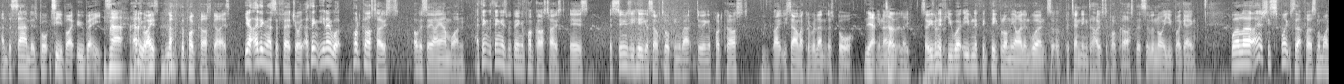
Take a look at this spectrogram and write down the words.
and the sand is brought to you by Uber Eats. Anyways, love the podcast, guys. Yeah, I think that's a fair choice. I think, you know what? Podcast hosts, obviously, I am one. I think the thing is with being a podcast host is as soon as you hear yourself talking about doing a podcast, like you sound like a relentless bore. yeah, you know? totally. So even if you were, even if the people on the island weren't sort of pretending to host a podcast, they'd still annoy you by going, "Well, uh, I actually spoke to that person on my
